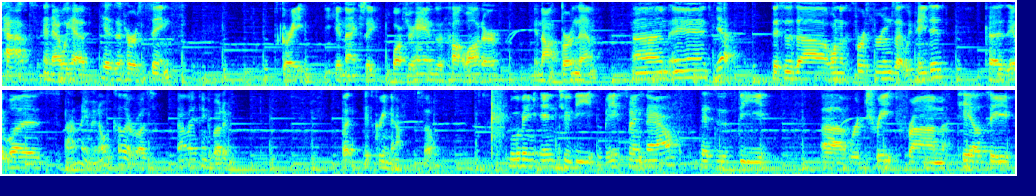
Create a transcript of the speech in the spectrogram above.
taps and now we have his and her sinks. It's great. You can actually wash your hands with hot water and not burn them. Um, and yeah, this is uh, one of the first rooms that we painted because it was, I don't even know what color it was now that I think about it. But it's green now, so. Moving into the basement now. This is the uh, retreat from TLC,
